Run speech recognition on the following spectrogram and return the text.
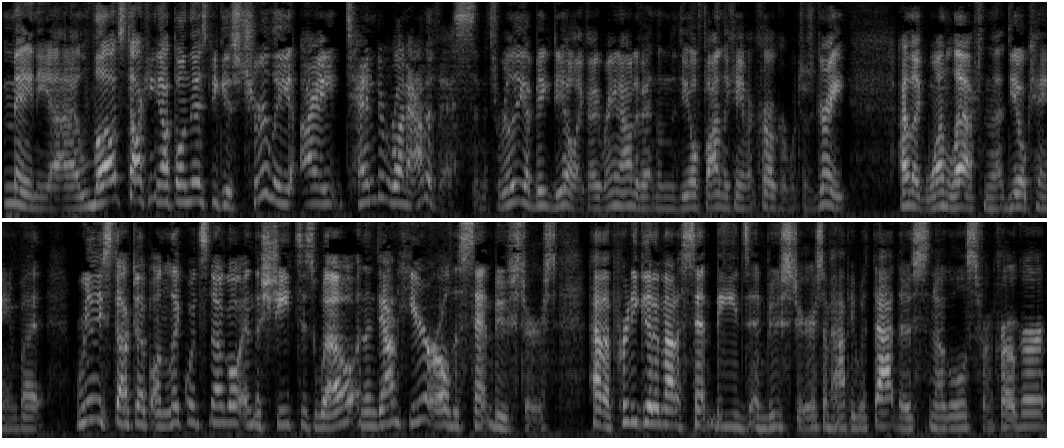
Mania. I love stocking up on this because truly I tend to run out of this and it's really a big deal. Like I ran out of it and then the deal finally came at Kroger, which was great. Had like one left and that deal came, but really stocked up on liquid snuggle and the sheets as well. And then down here are all the scent boosters. Have a pretty good amount of scent beads and boosters. I'm happy with that. Those snuggles from Kroger.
